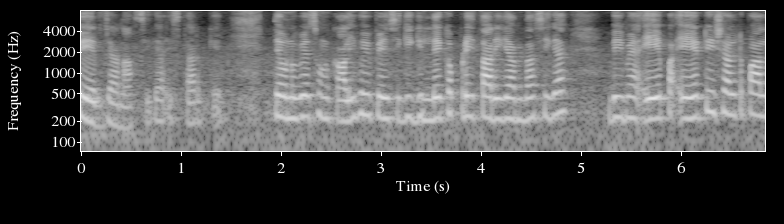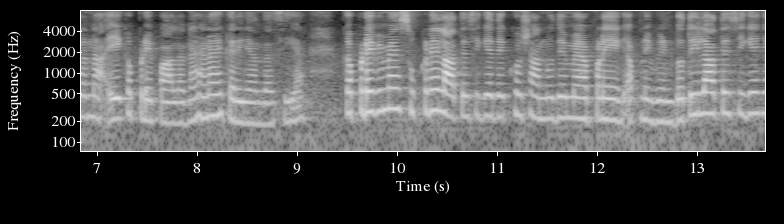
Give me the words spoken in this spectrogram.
ਫੇਰ ਜਾਣਾ ਸੀਗਾ ਇਸ ਕਰਕੇ। ਤੇ ਉਹਨੂੰ ਵੀ ਸੁਣ ਕਾਲੀ ਹੋਈ ਪਈ ਸੀਗੀ। ਗਿੱਲੇ ਕੱਪੜੇ ਤਾਰੀ ਜਾਂਦਾ ਸੀਗਾ, ਵੀ ਮੈਂ ਇਹ ਪਾ- ਇਹ ਟੀ-ਸ਼ਰਟ ਪਾ ਲੈਣਾ, ਇਹ ਕੱਪੜੇ ਪਾ ਲੈਣਾ ਹੈ ਨਾ ਇਹ ਕਰੀ ਜਾਂਦਾ ਸੀਗਾ। ਕੱਪੜੇ ਵੀ ਮੈਂ ਸੁੱਕਣੇ ਲਾਤੇ ਸੀਗੇ, ਦੇਖੋ ਸ਼ਾਨੂ ਦੇ ਮੈਂ ਆਪਣੇ, ਆਪਣੀ ਵਿੰਡੋ ਤੇ ਹੀ ਲਾਤੇ ਸੀਗੇ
